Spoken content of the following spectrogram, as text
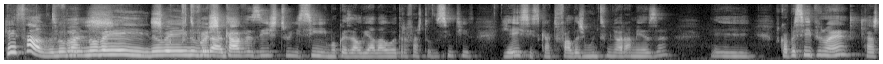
Quem sabe? Depois, não, vai, não vem aí, não vem aí Depois cavas isto e sim, uma coisa aliada à outra faz todo o sentido. E é isso, isso cá tu falas muito melhor à mesa e porque ao princípio, não é? Estás,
